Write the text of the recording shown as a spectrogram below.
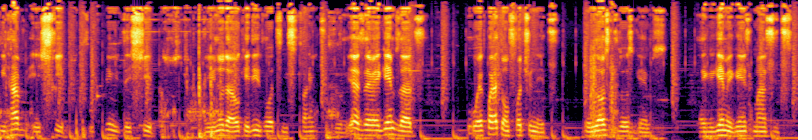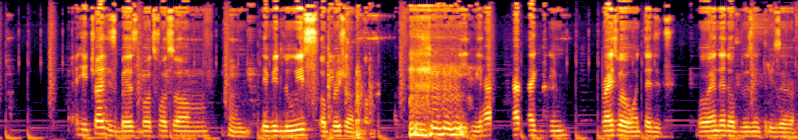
we have a shape. We play with a shape, and you know that okay, this is what he's trying to do. Yes, there were games that were quite unfortunate. We lost those games, like the game against Man City. He tried his best, but for some hmm, David Luiz operation, he had, had that game right where we wanted it, but we ended up losing 3-0.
